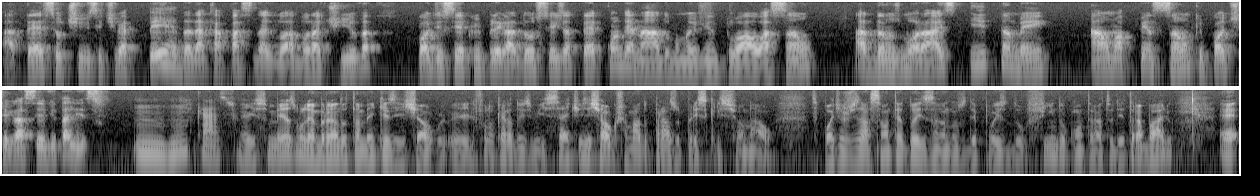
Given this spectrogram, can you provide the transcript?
até se eu tiver, se tiver perda da capacidade laborativa, pode ser que o empregador seja até condenado numa eventual ação a danos morais e também a uma pensão que pode chegar a ser vitalícia. Uhum, Cássio. É isso mesmo, lembrando também que existe algo, ele falou que era 2007, existe algo chamado prazo prescricional, você pode ajuizar ação até dois anos depois do fim do contrato de trabalho, é,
